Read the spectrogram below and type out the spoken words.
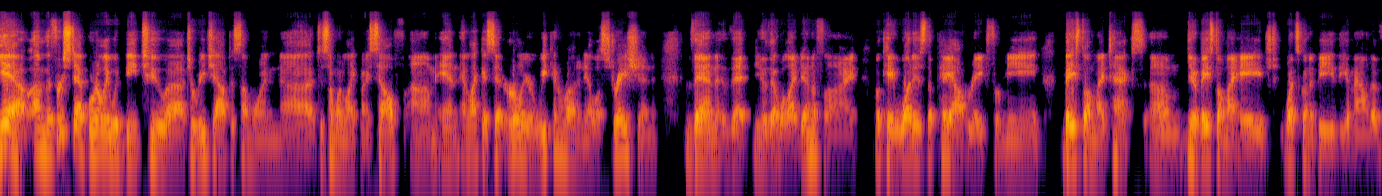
Yeah, um, the first step really would be to uh, to reach out to someone uh, to someone like myself, um, and and like I said earlier, we can run an illustration then that you know that will identify okay what is the payout rate for me based on my tax um, you know based on my age what's going to be the amount of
